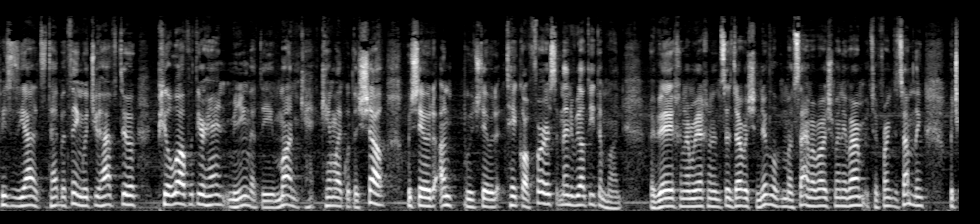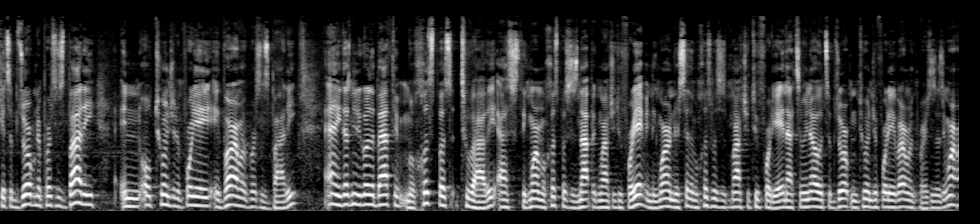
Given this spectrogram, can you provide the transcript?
pieces. It's the type of thing which you have to peel off with your hand, meaning that the mun came like with a shell, which they would un, which they would take off first, and then you'd be able to eat the mun. It's referring to something which gets absorbed in a person's body in all 248 avarim of a person's body, and he doesn't need to go to the bathroom Mechuspos Tuvavi asks the Gemara Mechuspos is not big Machu 248. I mean, the Gemara understood that Mechuspos is Machu 248, and that's how we know it's absorbed in 248 environment person. Says the Gemara,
